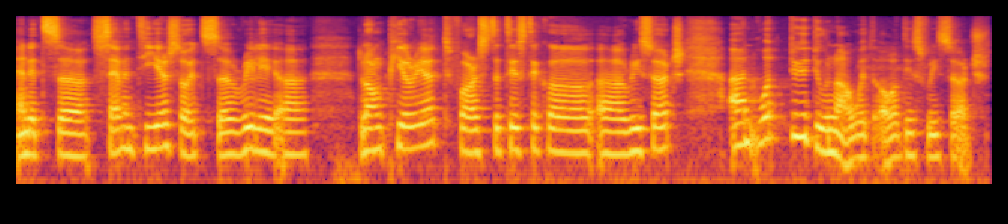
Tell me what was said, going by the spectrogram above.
and it's uh, 70 years, so it's uh, really a long period for statistical uh, research. And what do you do now with all this research?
